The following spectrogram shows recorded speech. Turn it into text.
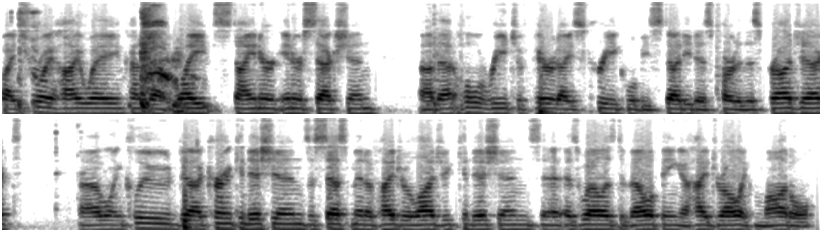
by Troy Highway, kind of that white Styner intersection. Uh, that whole reach of Paradise Creek will be studied as part of this project. Uh, will include uh, current conditions, assessment of hydrologic conditions, as well as developing a hydraulic model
